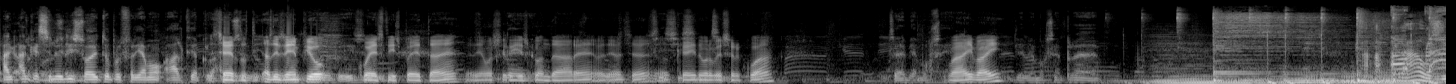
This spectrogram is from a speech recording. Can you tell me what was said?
An- anche se noi di solito preferiamo altri applausi. Certo, ti- ad esempio questi, aspetta, eh. vediamo se Bene. riesco ad andare. Vediamo se- Sì, ok, sì, sì, dovrebbe sì. essere qua. Cioè, abbiamo sempre, Vai, vai. abbiamo sempre applausi,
